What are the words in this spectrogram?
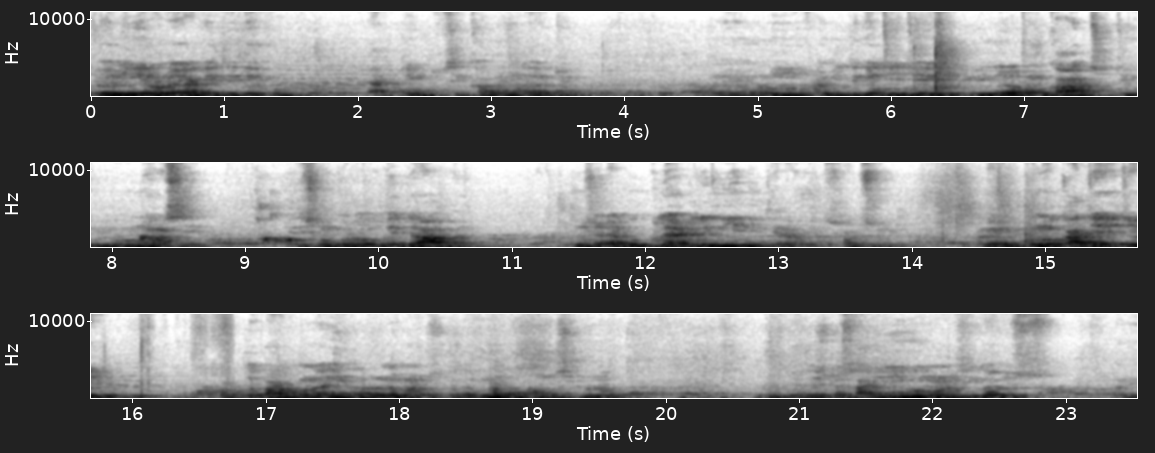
জয়নিংয়ের অনেক আগে থেকে খুব অ্যাক্টিভ শিক্ষাবৃন্দ একজন মানে উনি, আমি দেখেছি যে বিভিন্ন রকম কাজ যেগুলো বিভিন্ন আসে, যদি শঙ্করবাবুকে দেওয়া হয়, উনি সেটা খুব গ্ল্যাডলি নিয়ে নিতেন আমি সবসময়। মানে কোনো কাজে যে করতে পারব না, এই ধরনের মানসিকতা কখনো ছিল না। যথেষ্ট শারীরিক ও মানসিকভাবে মানে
